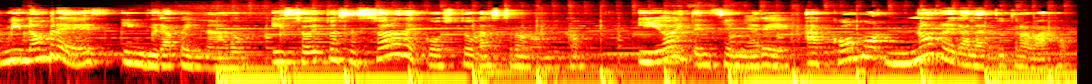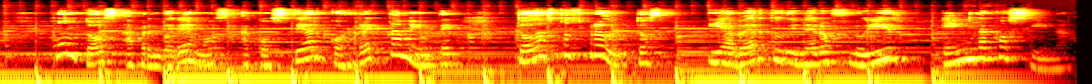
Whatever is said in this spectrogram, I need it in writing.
Mi nombre es Indira Peinado y soy tu asesora de costo gastronómico. Y hoy te enseñaré a cómo no regalar tu trabajo. Juntos aprenderemos a costear correctamente todos tus productos y a ver tu dinero fluir en la cocina.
